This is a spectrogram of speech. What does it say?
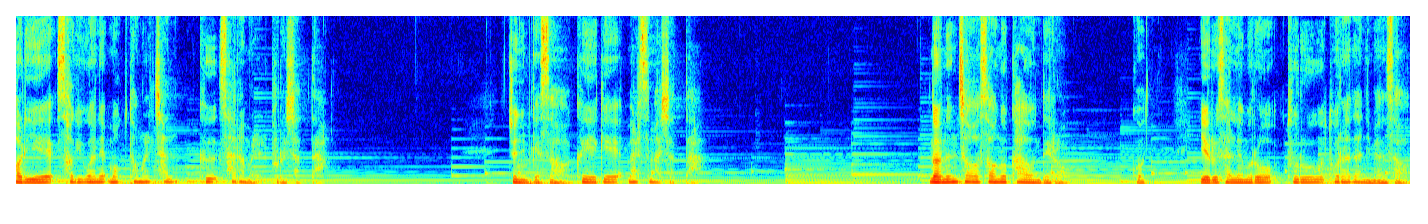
허리에 서기관의 먹통을 찬 그 사람을 부르셨다. 주님께서 그에게 말씀하셨다. 너는 저 성읍 가운데로 곧 예루살렘으로 두루 돌아다니면서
